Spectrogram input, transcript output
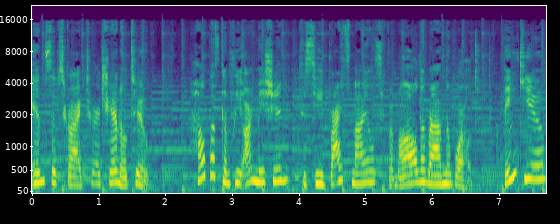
and subscribe to our channel too. Help us complete our mission to see bright smiles from all around the world. Thank you.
